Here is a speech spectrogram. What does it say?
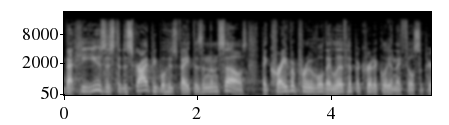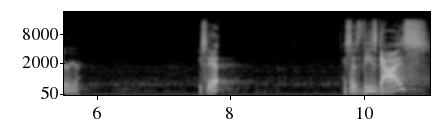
that he uses to describe people whose faith is in themselves. They crave approval, they live hypocritically, and they feel superior. You see it? He says, These guys,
